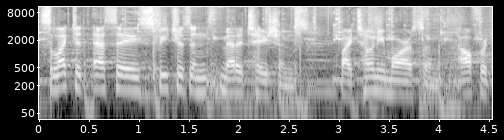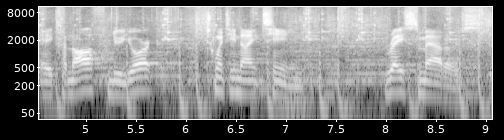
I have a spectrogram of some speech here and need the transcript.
Selected essays, speeches, and meditations by Toni Morrison, Alfred A. Knopf, New York, 2019. Race Matters.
